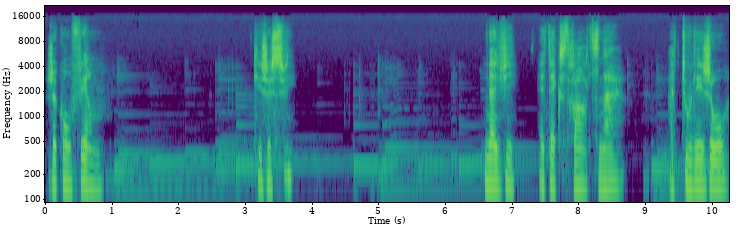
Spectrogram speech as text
je confirme qui je suis. La vie est extraordinaire à tous les jours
